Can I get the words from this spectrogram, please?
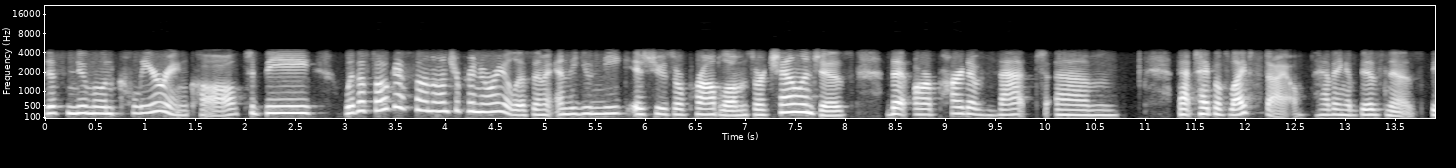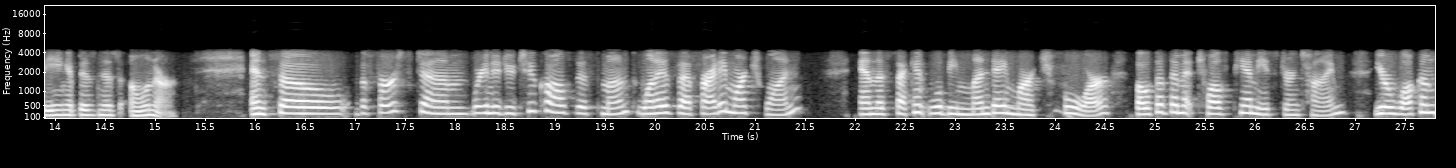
this new moon clearing call to be with a focus on entrepreneurialism and the unique issues or problems or challenges that are part of that. Um, that type of lifestyle, having a business, being a business owner. And so the first, um, we're going to do two calls this month. One is uh, Friday, March 1, and the second will be Monday, March 4, both of them at 12 p.m. Eastern Time. You're welcome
